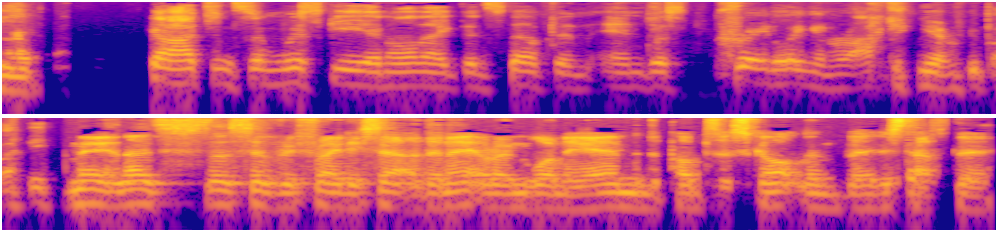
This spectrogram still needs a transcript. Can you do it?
yeah scotch and some whiskey and all that good stuff and, and just cradling and rocking everybody. Mate, that's that's every Friday, Saturday night around 1 a.m. in the pubs of Scotland. They just have to,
